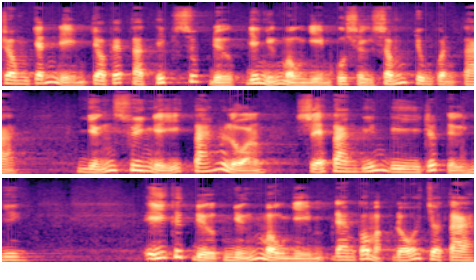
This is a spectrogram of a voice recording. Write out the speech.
trong chánh niệm cho phép ta tiếp xúc được với những màu nhiệm của sự sống chung quanh ta. Những suy nghĩ tán loạn sẽ tan biến đi rất tự nhiên. Ý thức được những màu nhiệm đang có mặt đó cho ta,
